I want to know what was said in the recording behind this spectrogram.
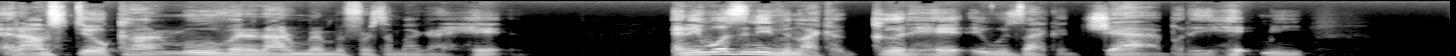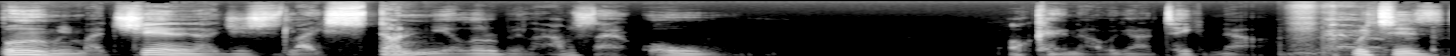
And I'm still kind of moving. And I remember first time I got hit. And it wasn't even like a good hit. It was like a jab, but it hit me boom in my chin. And I just like stunned me a little bit. Like I was like, oh, okay, now we gotta take him down. Which is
